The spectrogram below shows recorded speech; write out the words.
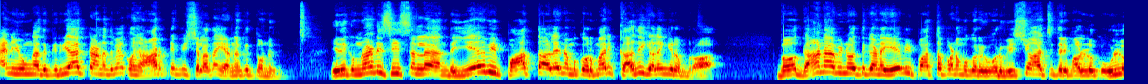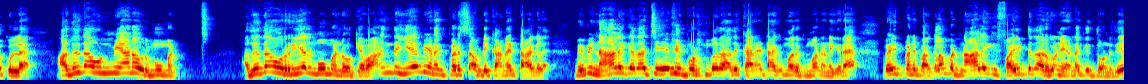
அண்ட் இவங்க அதுக்கு ரியாக்ட் ஆனதுமே கொஞ்சம் ஆர்டிஃபிஷியலாக தான் எனக்கு தோணுது. இதுக்கு முன்னாடி சீசனில் அந்த ஏவி பார்த்தாலே நமக்கு ஒரு மாதிரி கதி கலங்கிரும் ப்ரோ இப்போ கானா வினோத்துக்கான ஏவி பார்த்தப்ப நமக்கு ஒரு ஒரு விஷயம் ஆச்சு தெரியுமா? உள்ளுக்கு உள்ளுக்குள்ள. அதுதான் உண்மையான ஒரு மூமெண்ட் அதுதான் ஒரு ரியல் மூமெண்ட் ஓகேவா இந்த ஏவி எனக்கு பெருசாக அப்படி கனெக்ட் ஆகலை. மேபி நாளைக்கு ஏதாச்சும் ஏவி போடும்போது அது கனெக்ட் ஆகுமா இருக்குமா நினைக்கிறேன். வெயிட் பண்ணி பார்க்கலாம். பட் நாளைக்கு ஃபைட்டு தான் இருக்கும்னு எனக்கு தோணுது.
